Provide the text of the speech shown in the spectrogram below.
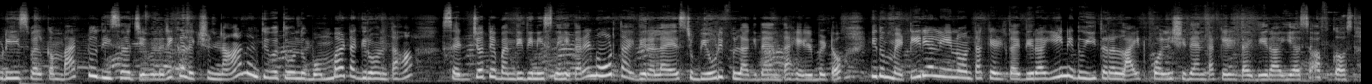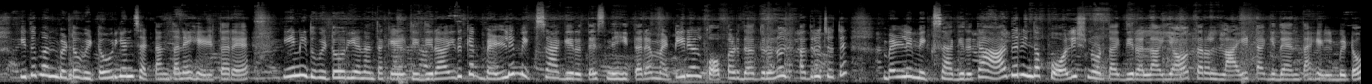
Goodies welcome back to this jewellery collection ನಾನಂತೂ ಇವತ್ತು ಒಂದು ಬೊಂಬಾಟಾಗಿರುವಂತಹ ಸೆಟ್ ಜೊತೆ ಬಂದಿದ್ದೀನಿ ಸ್ನೇಹಿತರೆ. ನೋಡ್ತಾ ಇದ್ದೀರಲ್ಲ, ಎಷ್ಟು ಬ್ಯೂಟಿಫುಲ್ ಆಗಿದೆ ಅಂತ ಹೇಳಿಬಿಟ್ಟು. ಇದು ಮೆಟೀರಿಯಲ್ ಏನು ಅಂತ ಕೇಳ್ತಾ ಇದ್ದೀರಾ? ಏನಿದು ಈ ಥರ ಲೈಟ್ ಪಾಲಿಶ್ ಇದೆ ಅಂತ ಕೇಳ್ತಾ ಇದ್ದೀರಾ? ಎಸ್ ಅಫ್ಕೋರ್ಸ್ ಇದು ಬಂದ್ಬಿಟ್ಟು ವಿಟೋರಿಯನ್ ಸೆಟ್ ಅಂತಲೇ ಹೇಳ್ತಾರೆ. ಏನಿದು ವಿಟೋರಿಯನ್ ಅಂತ ಕೇಳ್ತಿದ್ದೀರಾ? ಇದಕ್ಕೆ ಬೆಳ್ಳಿ ಮಿಕ್ಸ್ ಆಗಿರುತ್ತೆ ಸ್ನೇಹಿತರೆ. ಮೆಟೀರಿಯಲ್ ಕಾಪರ್ದಾದ್ರೂ ಅದ್ರ ಜೊತೆ ಬೆಳ್ಳಿ ಮಿಕ್ಸ್ ಆಗಿರುತ್ತೆ. ಆದ್ದರಿಂದ ಪಾಲಿಶ್ ನೋಡ್ತಾ ಇದ್ದೀರಲ್ಲ, ಯಾವ ಥರ ಲೈಟ್ ಆಗಿದೆ ಅಂತ ಹೇಳಿಬಿಟ್ಟು.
